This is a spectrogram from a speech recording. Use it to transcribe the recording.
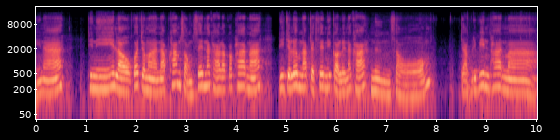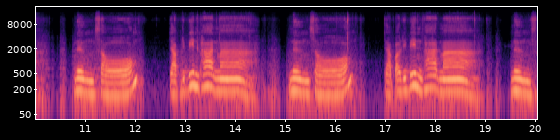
นี้นะ ทีนี้เราก็จะมานับข้าม 2 เส้นนะคะ แล้วก็พาดนะ ดีจะเริ่มนับจากเส้นนี้ก่อนเลยนะคะ 1 2 จับริบบิ้นพาดมา 1 2 จับริบบิ้นพาดมา 1 2 จับเอาริบบิ้นพาดมา1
